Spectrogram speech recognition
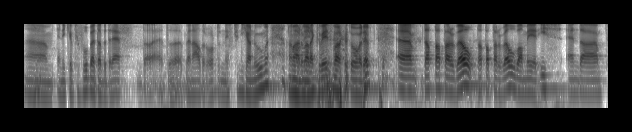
Um, En ik heb het gevoel bij dat bedrijf, dat het uh, bij nader orde even niet gaan noemen, maar waar ik weet waar ik het over heb, um, dat, dat, daar wel, dat dat daar wel wat meer is. En dat,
